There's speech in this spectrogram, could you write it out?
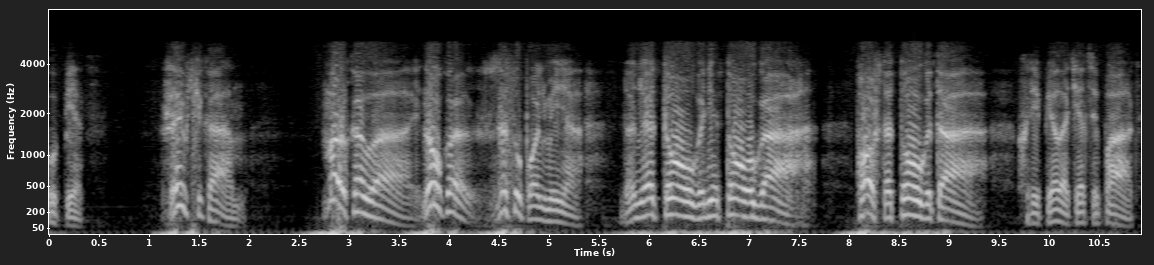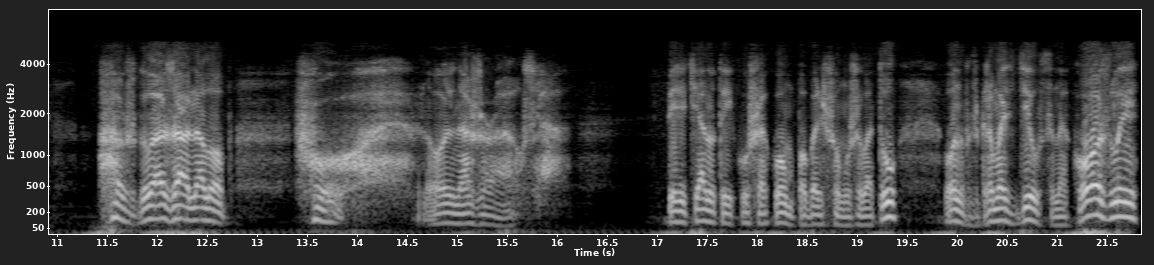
купец. «Живчикам! Марковай! Ну-ка, засупонь меня!» «Да не туго, не туго! Пошта туго-то!» — хрипел отец Ипат. «Аж глаза на лоб! Фу! Ну и нажрался!» Перетянутый кушаком по большому животу, он взгромоздился на козлы,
